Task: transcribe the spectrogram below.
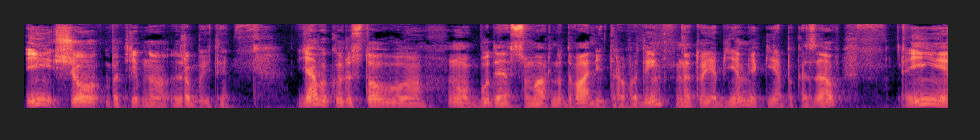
І що потрібно робити? Я використовую, ну, буде сумарно 2 літра води на той об'єм, який я показав. І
